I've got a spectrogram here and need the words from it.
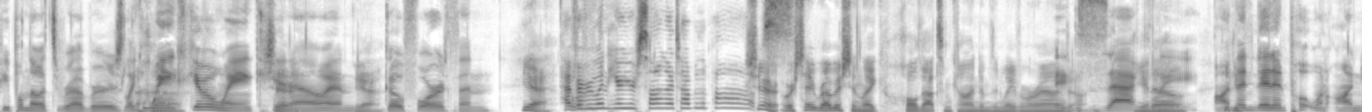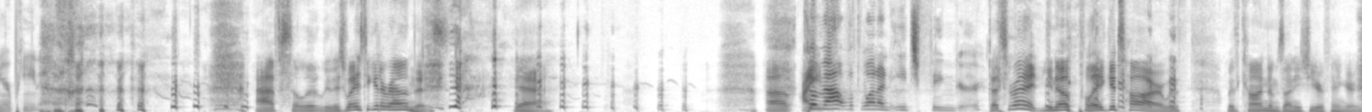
People know it's rubbers. Like, Uh-huh. wink, give a wink, Sure. you know, and Yeah. go forth and Yeah. have Or- everyone hear your song on top of the pops. Sure. Or say rubbish and like hold out some condoms and wave them around. exactly. know, on you can- then, and then put one on your penis. Absolutely. There's ways to get around this. Yeah. Um, Come I, out with one on each finger. that's right. You know, play guitar with with condoms on each of your fingers.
